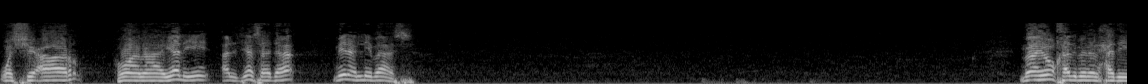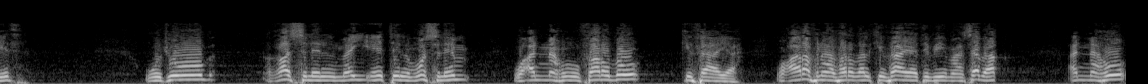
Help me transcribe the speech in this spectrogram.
والشعار هو ما يلي الجسد من اللباس. ما يؤخذ من الحديث؟ وجوب غسل الميت المسلم وأنه فرض كفاية. وعرفنا فرض الكفاية فيما سبق أنه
